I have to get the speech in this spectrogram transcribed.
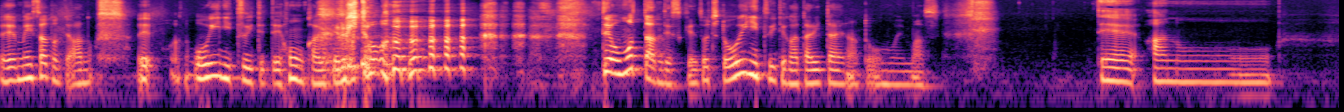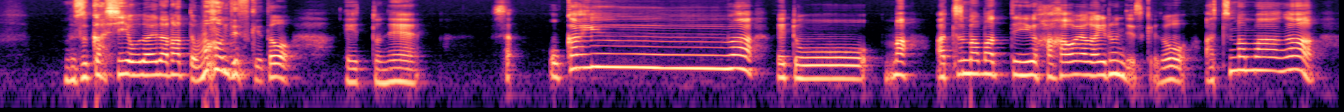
えメイサートンってあの、え、老いについてて本書いてる人？って思ったんですけど、ちょっと老いについて語りたいなと思います。で、あのー、難しいお題だなって思うんですけど、えっとね、さ、おかゆは、えっと、まあ、あつままっていう母親がいるんですけど、あつままが、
